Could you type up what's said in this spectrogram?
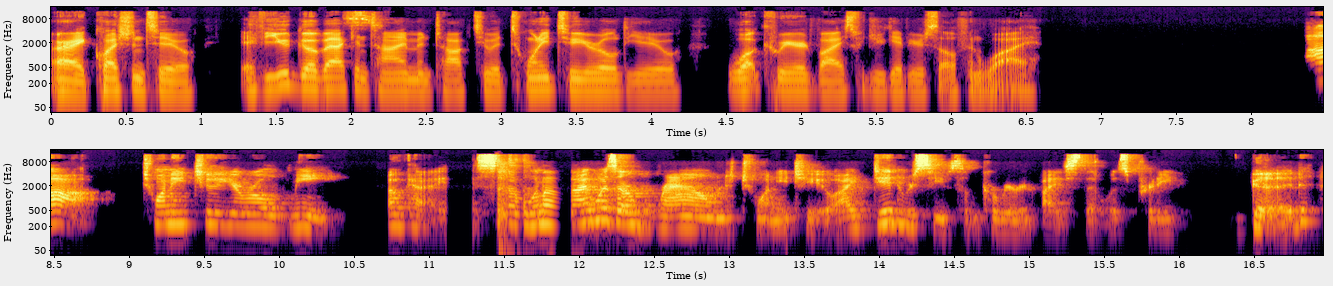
All right, question two. If you'd go back in time and talk to a 22 year old you, what career advice would you give yourself and why? Ah, 22 year old me. Okay. So when I was around 22, I did receive some career advice that was pretty good.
